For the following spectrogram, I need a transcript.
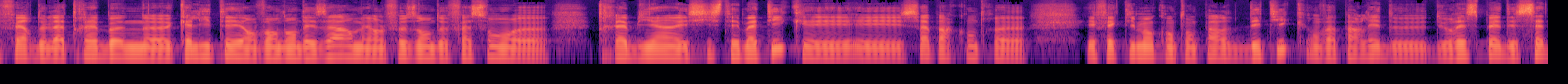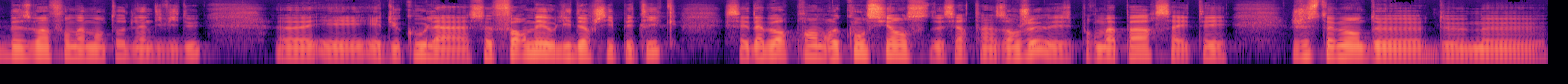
faire de la très bonne qualité en vendant des armes et en le faisant de façon euh, très bien et systématique. Et, et ça, par contre, euh, effectivement, quand on parle d'éthique, on va parler de, du respect des sept besoins fondamentaux de l'individu. Euh, et, et, du coup, là, se former au leadership éthique, c'est d'abord prendre conscience de certains enjeux. Et pour ma part, ça a été justement de, de me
